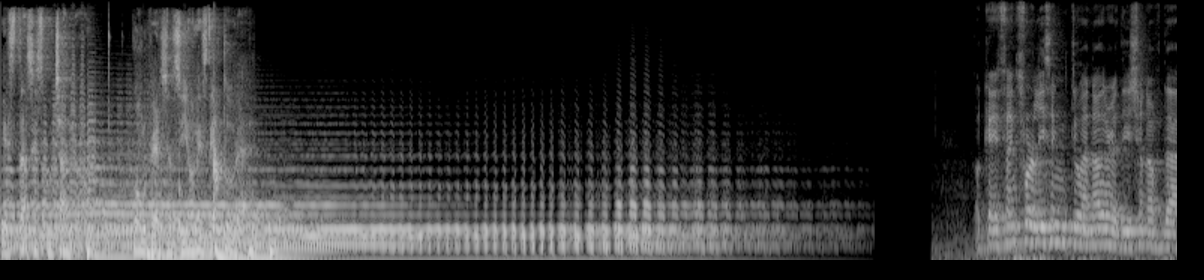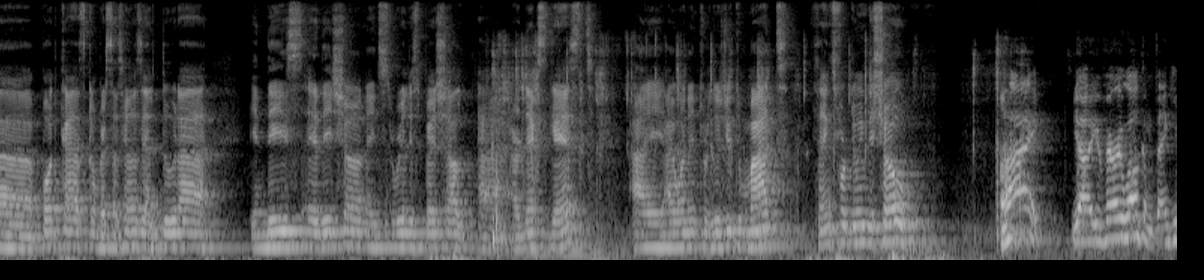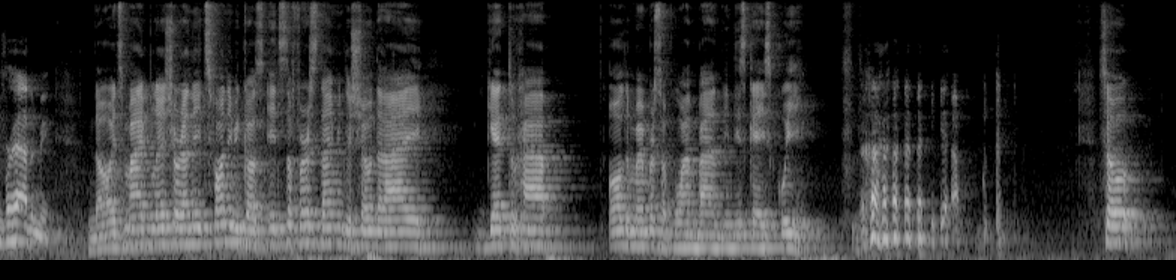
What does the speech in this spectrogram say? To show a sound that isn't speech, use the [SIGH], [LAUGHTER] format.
Estás escuchando Conversaciones de Altura. Okay, thanks for listening to another edition of the podcast Conversaciones de Altura. In this edition, it's really special. Uh, our next guest, I, I want to introduce you to Matt. Thanks for doing the show. Hi. Yeah, you're very welcome. Thank you for having me. No, it's my pleasure, and it's funny because it's the first time in the show that I get to have all the members of one band, in this case, Qui. [LAUGHS] yeah. So,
